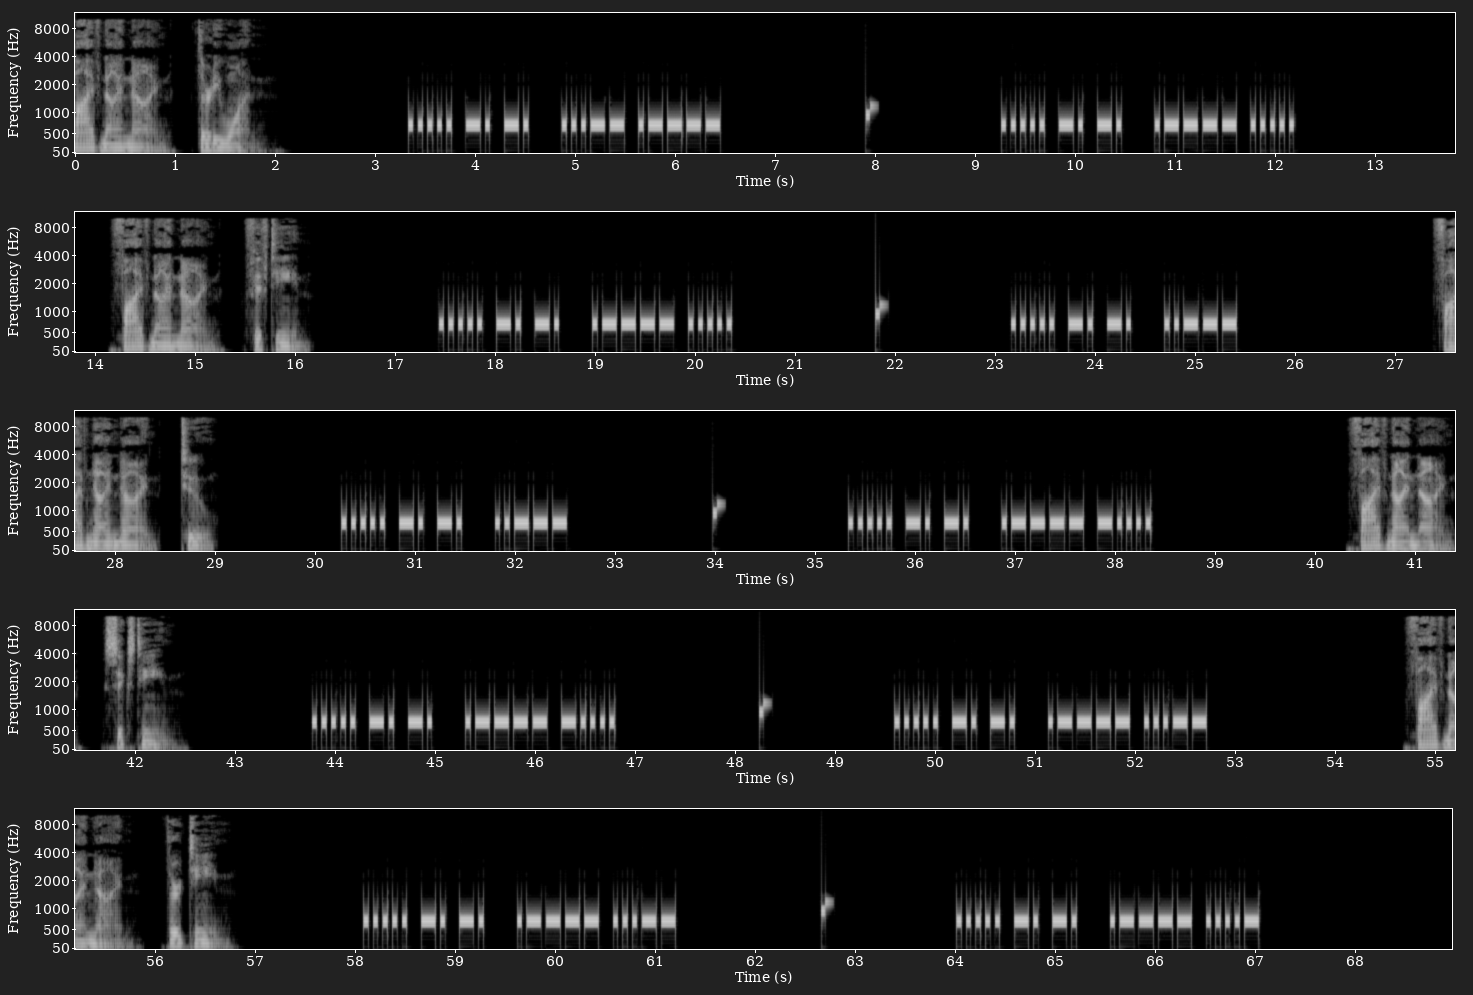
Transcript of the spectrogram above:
599, 31. 599, 15. 599, 2. 599, 16. 599, 13. 599, 14. 599, 39. 599, 15.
